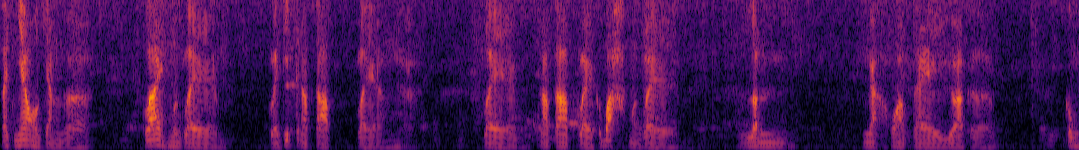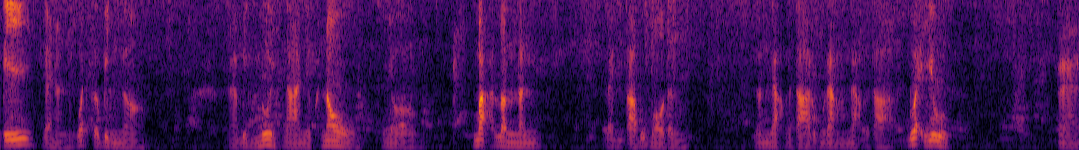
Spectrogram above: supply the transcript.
tách nhau chẳng ờ, uh, lại mừng lại lại tiếp tên tạp lại rằng lại nạp tạp lại có bả mừng lại lần ngã hoa tay do cả công ty. Là quất cái bình bình nuôi là nhiều nâu nhiều mạ lần lần gần ta bụng mò từng lần ngạo người ta rung răng ngạo người ta đuệ yêu. À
